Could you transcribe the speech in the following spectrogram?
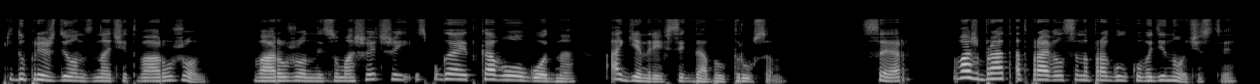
Предупрежден, значит вооружен. Вооруженный сумасшедший испугает кого угодно, а Генри всегда был трусом. «Сэр, ваш брат отправился на прогулку в одиночестве».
